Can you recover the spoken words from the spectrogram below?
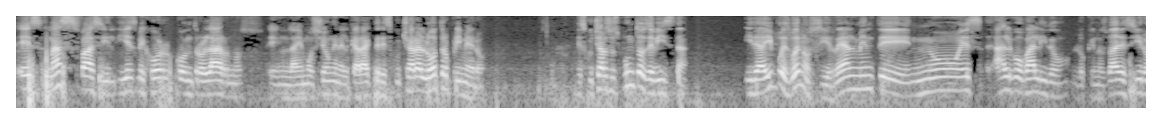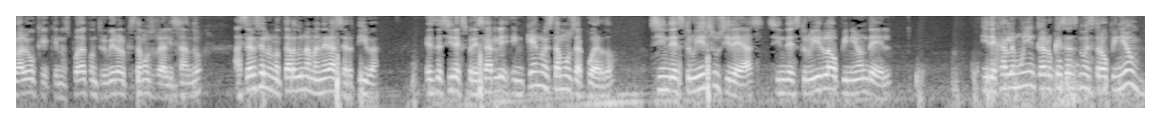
es más fácil y es mejor controlarnos en la emoción, en el carácter, escuchar al otro primero, escuchar sus puntos de vista y de ahí, pues bueno, si realmente no es algo válido lo que nos va a decir o algo que, nos pueda contribuir a lo que estamos realizando, hacérselo notar de una manera asertiva, es decir, expresarle en qué no estamos de acuerdo, sin destruir sus ideas, sin destruir la opinión de él, y dejarle muy en claro que esa es nuestra opinión,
